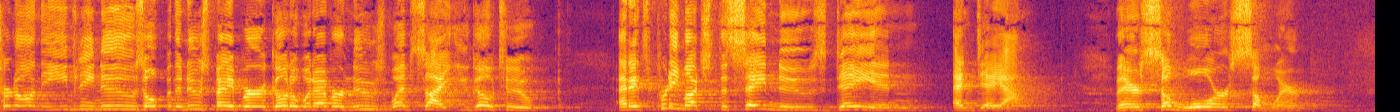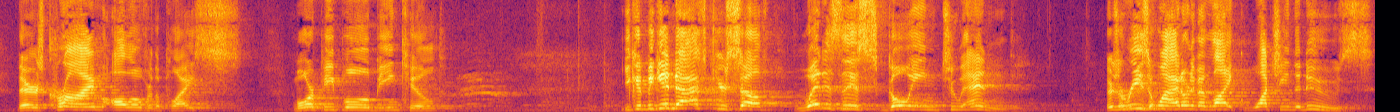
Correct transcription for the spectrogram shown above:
turn on the evening news, open the newspaper, go to whatever news website you go to, and it's pretty much the same news day in and day out. There's some war somewhere, there's crime all over the place, more people being killed. You can begin to ask yourself, when is this going to end? There's a reason why I don't even like watching the news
